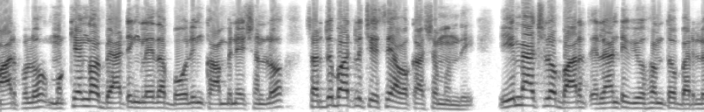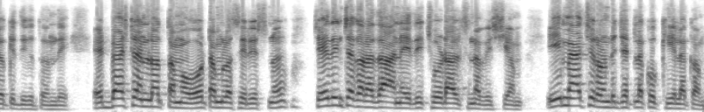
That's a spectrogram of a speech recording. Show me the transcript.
మార్పులు ముఖ్యంగా బ్యాటింగ్ లేదా బౌలింగ్ కాంబినేషన్లో సర్దుబాట్లు చేసే అవకాశం ఉంది. ఈ మ్యాచ్లో భారత్ ఎలాంటి వ్యూహంతో బరిలోకి దిగుతుంది? ఎడ్బాస్టన్లో తమ ఓటంలో సిరీస్ను ఛేదించగలదా అనేది చూడాల్సిన విషయం. ఈ మ్యాచ్ రెండు జట్లకు కీలకం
